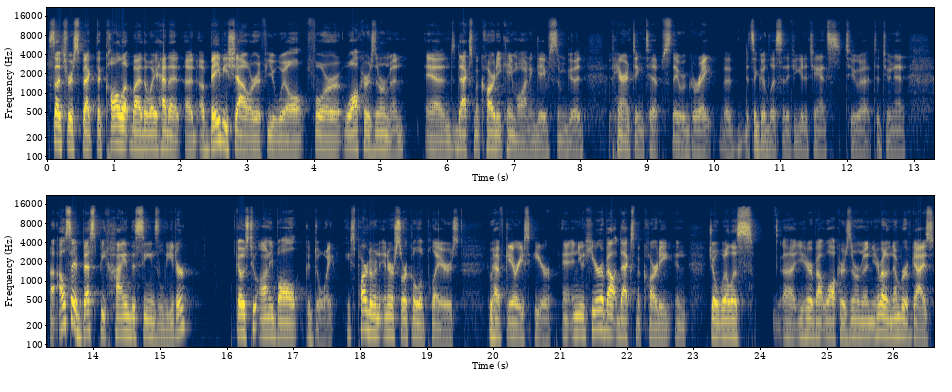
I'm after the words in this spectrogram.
such respect. The call up, by the way, had a, a, a baby shower, if you will, for Walker Zimmerman, and Dax McCarty came on and gave some good parenting tips. They were great. Uh, it's a good listen if you get a chance to uh, to tune in. Uh, I'll say best behind the scenes leader goes to Anibal Godoy. He's part of an inner circle of players who have Gary's ear, and, you hear about Dax McCarty and Joe Willis. Uh, you hear about Walker Zimmerman. You hear about a number of guys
